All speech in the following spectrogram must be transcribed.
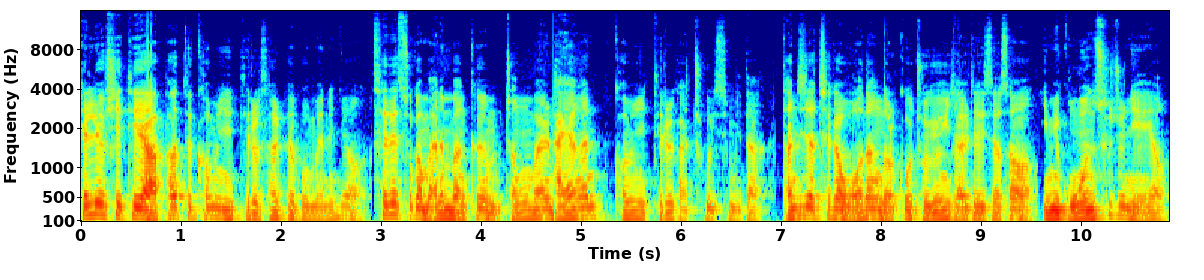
헬리오시티의 아파트 커뮤니티를 살펴보면요. 세대수가 많은 만큼 정말 다양한 커뮤니티를 갖추고 있습니다. 단지 자체가 워낙 넓고 조경이 잘돼 있어서 이미 공원 수준이에요.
